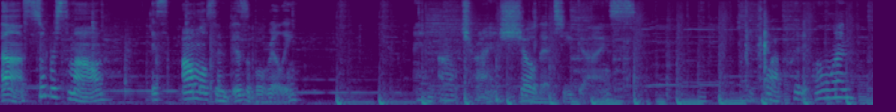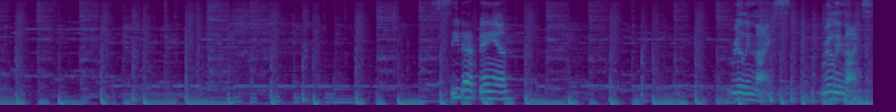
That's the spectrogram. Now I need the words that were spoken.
uh, super small. It's almost invisible, really. Show that to you guys before I put it on. See that band? Really nice. Really nice.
